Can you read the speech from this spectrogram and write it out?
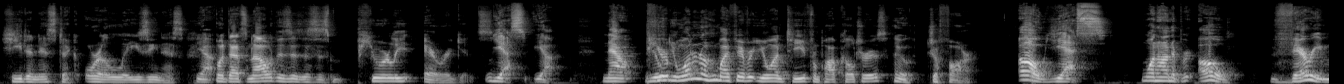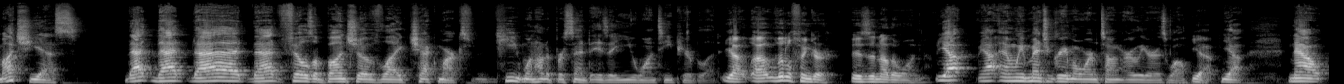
hedonistic or a laziness. Yeah. But that's not what this is. This is purely arrogance. Yes, yeah. Now, You, pure. you want to know who my favorite Yuan-Ti from pop culture is? Who? Jafar. oh yes, one hundred. Oh, very much yes. That that that that fills a bunch of like check marks. He one hundred percent is a Yuan-Ti pureblood. Yeah, uh, Littlefinger is another one. Yeah, yeah, and we mentioned Grima Wormtongue earlier as well. Yeah. Yeah. Now,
